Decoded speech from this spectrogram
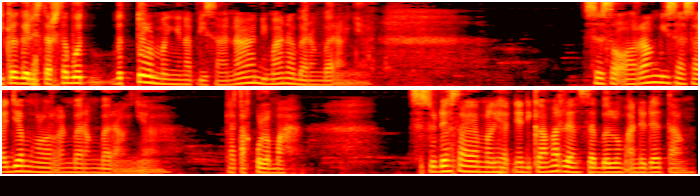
Jika gadis tersebut betul menginap di sana, di mana barang-barangnya? Seseorang bisa saja mengeluarkan barang-barangnya, kataku lemah. Sesudah saya melihatnya di kamar dan sebelum Anda datang.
